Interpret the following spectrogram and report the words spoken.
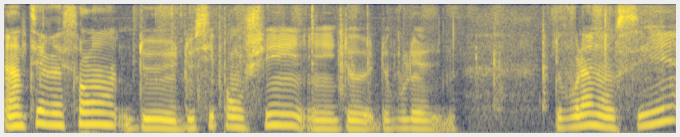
intéressant de, de s'y pencher et de, de vous le- de vous l'annoncer.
